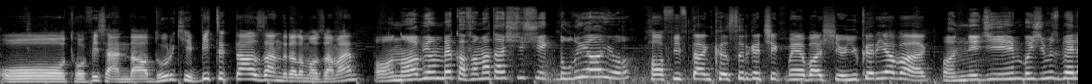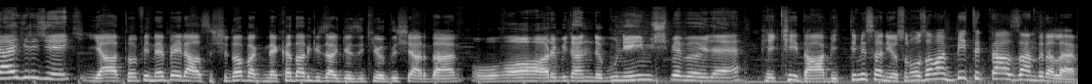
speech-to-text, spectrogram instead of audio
Oo Tofi sen daha dur ki bir tık daha hızlandıralım o zaman. Aa ne yapıyorsun be kafama taş düşecek dolu yağıyor. Hafiften kasırga çıkmaya başlıyor. Yukarıya bak. Anneciğim başımız belaya girecek. Ya Tofi ne belası şuna bak ne kadar güzel gözüküyor dışarıdan. Oha harbiden de bu neymiş be böyle. Peki daha bitti mi sanıyorsun? O zaman bir tık daha hızlandıralım.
